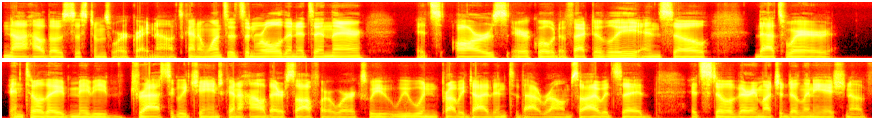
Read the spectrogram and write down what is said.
not how those systems work right now. It's kind of once it's enrolled and it's in there, it's ours, air quote, effectively. And so that's where until they maybe drastically change kind of how their software works, we we wouldn't probably dive into that realm. So I would say it's still very much a delineation of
